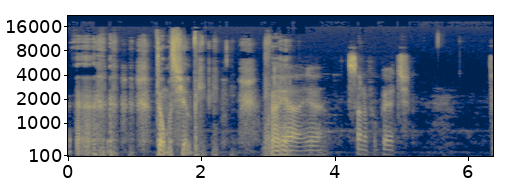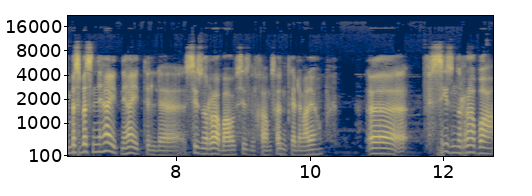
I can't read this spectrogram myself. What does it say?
توماس شيلبي. يا يا son of a bitch. بس بس نهاية نهاية ال- ال season الرابع أو ال season الخامس خلينا نتكلم عليهم. آه، في ال season الرابع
